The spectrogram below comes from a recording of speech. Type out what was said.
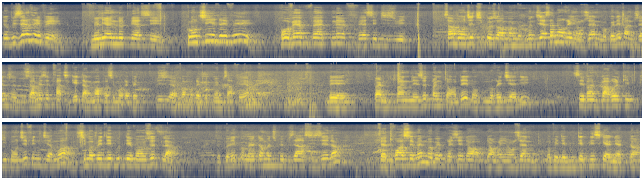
Tu bizarre rêver. Nous lisons un autre verset. Continue rêver. Proverbe 29, verset 18. Ça, bon Dieu. Je me dis ça dans Rayon Jeune. Je ne connais pas de jeune. Je jamais être fatigué tellement parce que je me répète plusieurs fois, je me répète même affaires. Mais les autres pas entendaient, donc je me dit C'est une parole qui, qui, bon Dieu, finit dire moi. Si je fais des bouts devant eux là, je connais combien de temps tu peux bizarre assiser là fait trois semaines, je vais prêcher dans, dans Rayon Jeune, je vais débouter plus qu'un temps.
